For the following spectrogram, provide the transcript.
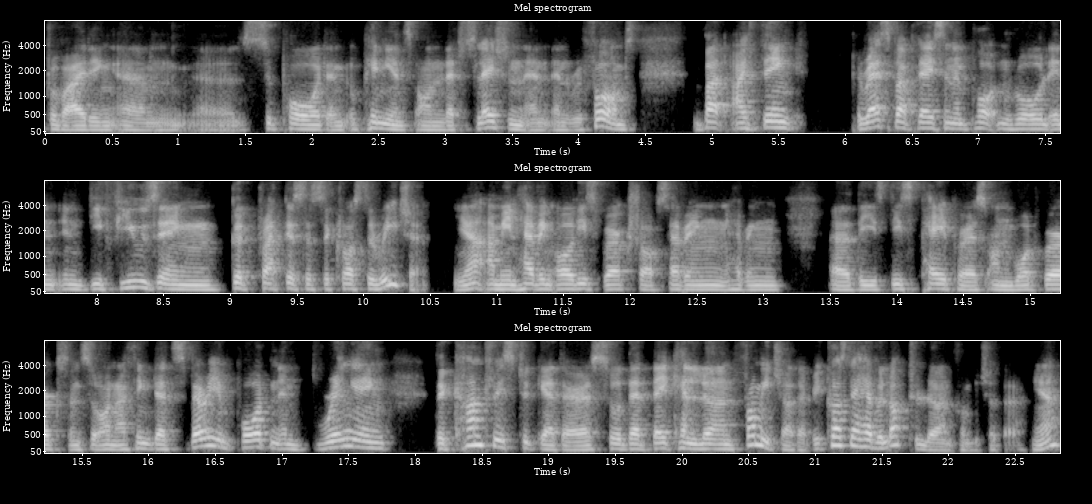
providing um, uh, support and opinions on legislation and, and reforms. But i think RESPA plays an important role in, in diffusing good practices across the region. Yeah, I mean, having all these workshops, having having uh, these these papers on what works and so on. I think that's very important in bringing the countries together so that they can learn from each other because they have a lot to learn from each other. Yeah,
